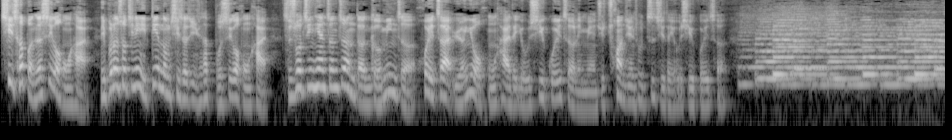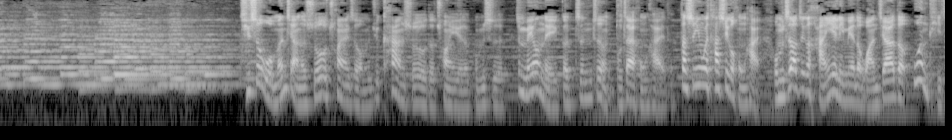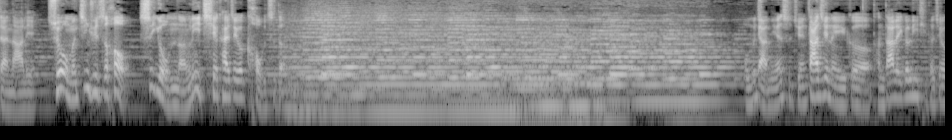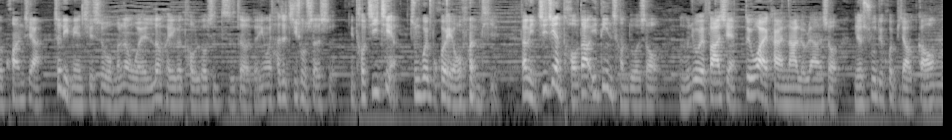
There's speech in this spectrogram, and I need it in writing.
汽车本身是一个红海，你不能说今天你电动汽车进去它不是一个红海，只是说今天真正的革命者会在原有红海的游戏规则里面去创建出自己的游戏规则。其实我们讲的所有创业者，我们去看所有的创业的公司，是没有哪一个真正不在红海的。但是因为它是一个红海，我们知道这个行业里面的玩家的问题在哪里，所以我们进去之后是有能力切开这个口子的。两年时间搭建了一个很大的一个立体的这个框架，这里面其实我们认为任何一个投入都是值得的，因为它是基础设施，你投基建终归不会有问题。当你基建投到一定程度的时候，我们就会发现，对外开始拿流量的时候，你的速度会比较高。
